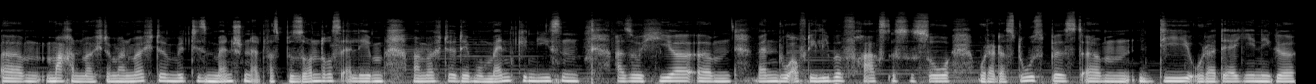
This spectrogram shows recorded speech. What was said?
ähm, machen möchte. Man möchte mit diesem Menschen etwas Besonderes erleben, man möchte den Moment genießen. Also hier, ähm, wenn du auf die Liebe fragst, ist es so, oder dass du es bist, ähm, die oder derjenige,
